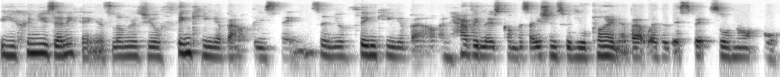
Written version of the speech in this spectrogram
you can use anything as long as you're thinking about these things and you're thinking about and having those conversations with your client about whether this fits or not or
